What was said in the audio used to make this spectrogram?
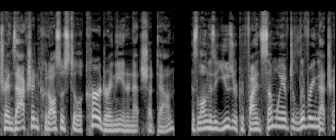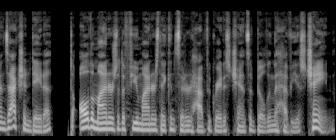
a transaction could also still occur during the internet shutdown, as long as a user could find some way of delivering that transaction data to all the miners or the few miners they considered have the greatest chance of building the heaviest chain.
